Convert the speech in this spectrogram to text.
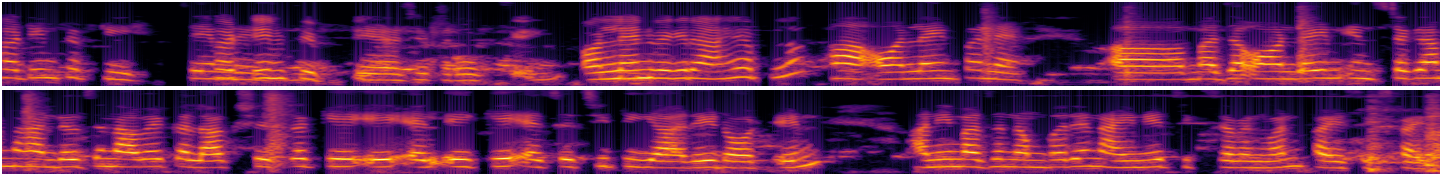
thirteen fifty thirteen fifty okay online वगैरे आहे आपलं? हा ऑनलाईन पण आहे. अं, माझं ऑनलाईन इंस्टाग्राम हँडलचं नाव आहे Kalakshetra K A L A K S H E T R A dot in आणि माझा नंबर आहे nine eight six seven one five six five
